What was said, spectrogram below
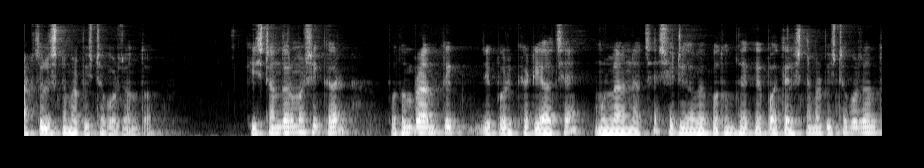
আটচল্লিশ নম্বর পৃষ্ঠা পর্যন্ত। খ্রিস্টান ধর্ম শিক্ষার প্রথম প্রান্তিক যে পরীক্ষাটি আছে, মূল্যায়ন আছে, সেটি হবে প্রথম থেকে পঁয়তাল্লিশ নম্বর পৃষ্ঠা পর্যন্ত,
